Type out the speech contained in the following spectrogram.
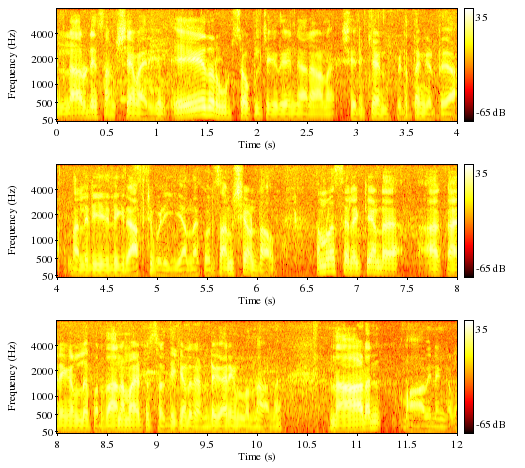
എല്ലാവരുടെയും സംശയമായിരിക്കും. ഏത് റൂട്ട് സ്റ്റോക്കിൽ ചെയ്ത് കഴിഞ്ഞാലാണ് ശരിക്കും പിടുത്തം കിട്ടുക നല്ല രീതിയിൽ ഗ്രാഫ്റ്റ് പിടിക്കുക എന്നൊക്കെ ഒരു സംശയം ഉണ്ടാകും നമ്മൾ സെലക്ട് ചെയ്യേണ്ട കാര്യങ്ങളിൽ പ്രധാനമായിട്ടും ശ്രദ്ധിക്കേണ്ട രണ്ട് കാര്യങ്ങളൊന്നാണ് നാടൻ മാവിനങ്ങൾ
